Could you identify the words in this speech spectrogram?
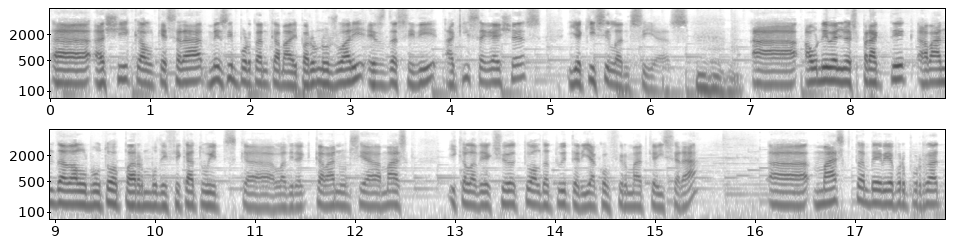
Uh, així que el que serà més important que mai per un usuari és decidir a qui segueixes i a qui silencies. Mm -hmm. uh, a un nivell més pràctic, a banda del botó per modificar tuits que, la que va anunciar Musk i que la direcció actual de Twitter ja ha confirmat que hi serà, Uh, Musk també havia proposat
